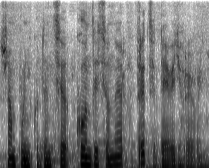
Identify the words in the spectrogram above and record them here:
шампунь кондиціонер 39 гривень.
